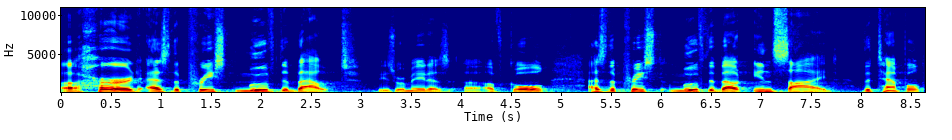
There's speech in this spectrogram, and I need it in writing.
uh, heard as the priest moved about. These were made as, uh, of gold. As the priest moved about inside the temple,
